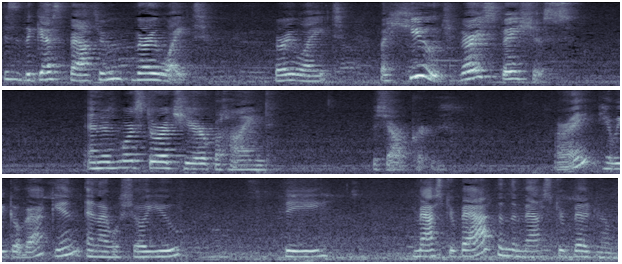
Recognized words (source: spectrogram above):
this is the guest bathroom. Very white. Very white. But huge, very spacious. And there's more storage here behind the shower curtain. All right, here we go back in and I will show you the master bath and the master bedroom.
